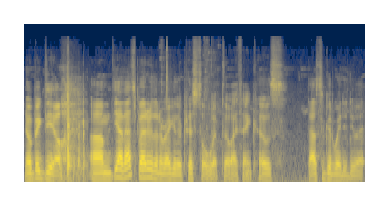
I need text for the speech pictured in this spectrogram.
No big deal. Um, yeah, that's better than a regular pistol whip, though. I think that was that's a good way to do it.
